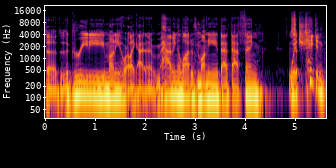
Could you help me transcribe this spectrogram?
the the greedy money or like I don't know, having a lot of money that that thing Which taken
